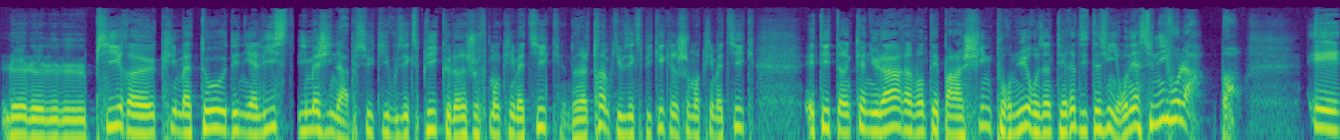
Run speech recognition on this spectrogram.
le, le- pire euh, climato-dénialiste imaginable, celui qui vous explique que le réchauffement climatique, Donald Trump qui vous expliquait que le réchauffement climatique était un canular inventé par la Chine pour nuire aux intérêts des États-Unis. On est à ce niveau-là. Bon. Et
